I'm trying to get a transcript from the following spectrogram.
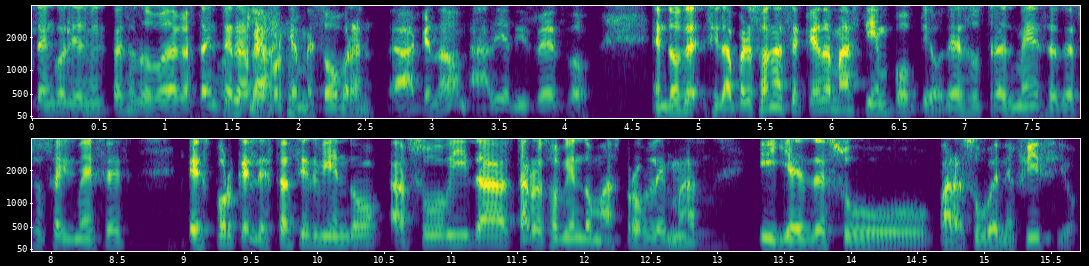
tengo 10 mil pesos, los voy a gastar en terapia porque me sobran. Ah, que no, nadie dice eso. Entonces, si la persona se queda más tiempo, digo, de esos tres meses, de esos seis meses, es porque le está sirviendo a su vida, está resolviendo más problemas y es de su, para su beneficio.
